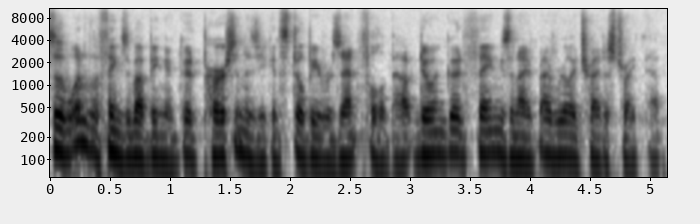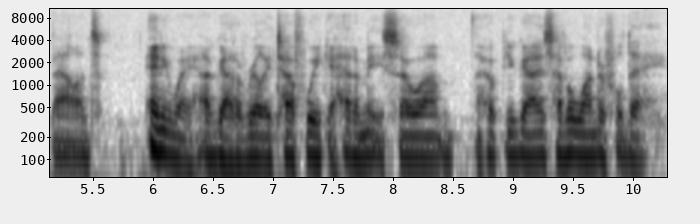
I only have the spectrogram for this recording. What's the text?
So one of the things about being a good person is you can still be resentful about doing good things, and I, I really try to strike that balance. Anyway, I've got a really tough week ahead of me, so um, I hope you guys have a wonderful day.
